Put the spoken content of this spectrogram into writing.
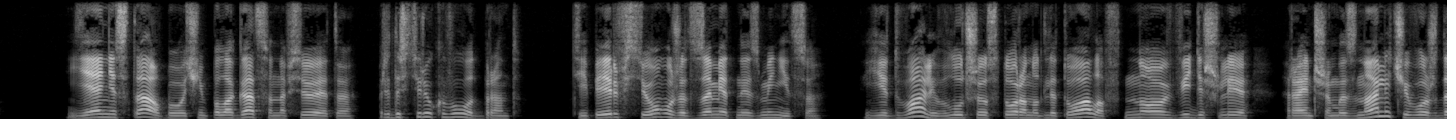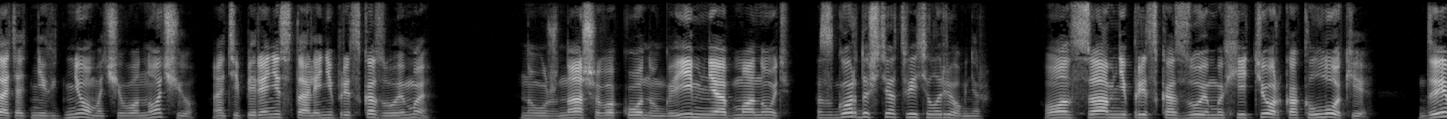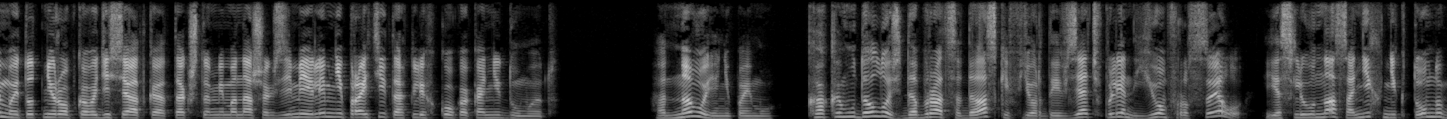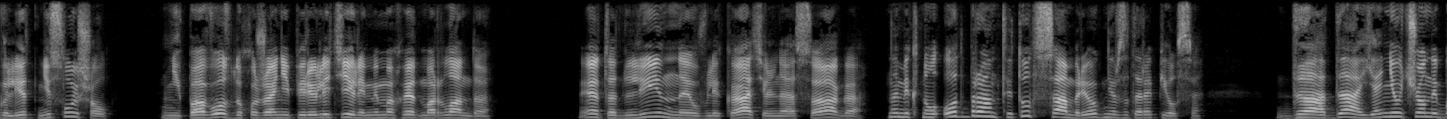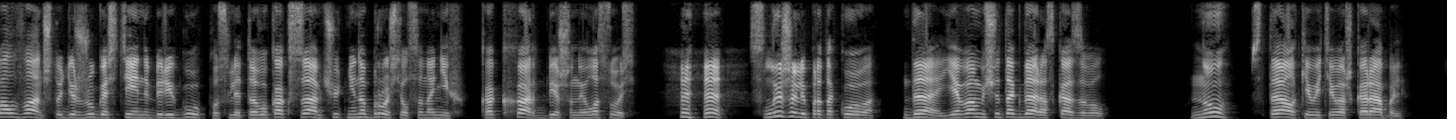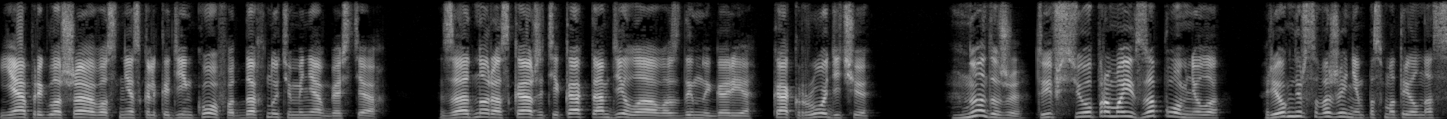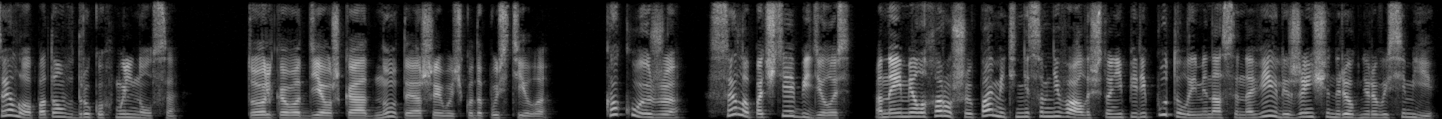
«Я не стал бы очень полагаться на все это», — предостерег его Отбранд. «Теперь все может заметно измениться. Едва ли в лучшую сторону для туалов, но, видишь ли, раньше мы знали, чего ждать от них днем, а чего ночью, а теперь они стали непредсказуемы. Ну уж нашего конунга им не обмануть, с гордостью ответил Рёгнер. Он сам непредсказуемый хитер, как Локи. Да и мы тут не робкого десятка, так что мимо наших земель им не пройти так легко, как они думают. Одного я не пойму. Как им удалось добраться до Аскифьорда и взять в плен Йомфруселу, если у нас о них никто много лет не слышал? Не по воздуху же они перелетели мимо Хедмарланда. Это длинная, увлекательная сага, намекнул Отбрант, и тут сам Рёгнер заторопился. Да, да, я не ученый болван, что держу гостей на берегу после того, как сам чуть не набросился на них, как Харт бешеный лосось. Хе-хе, слышали про такого? Да, я вам еще тогда рассказывал. Ну, Сталкивайте ваш корабль. Я приглашаю вас несколько деньков отдохнуть у меня в гостях. Заодно расскажете, как там дела у вас в Дымной горе, как родичи. Надо же, ты все про моих запомнила. Рёгнер с уважением посмотрел на Селу, а потом вдруг ухмыльнулся. Только вот девушка одну ты ошибочку допустила. Какую же? Села почти обиделась. Она имела хорошую память и не сомневалась, что не перепутала имена сыновей или женщин Рёгнеровой семьи.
